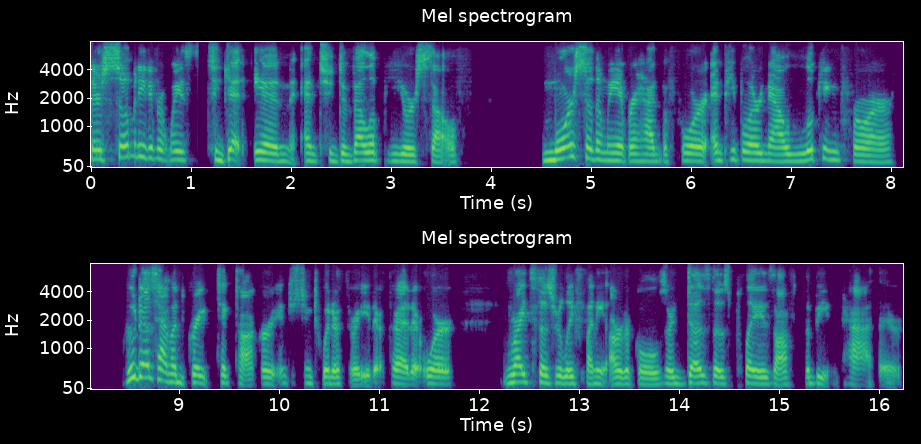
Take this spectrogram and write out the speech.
There's so many different ways to get in and to develop yourself more so than we ever had before. And people are now looking for who does have a great TikTok or interesting Twitter thread, thread or writes those really funny articles or does those plays off the beaten path or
